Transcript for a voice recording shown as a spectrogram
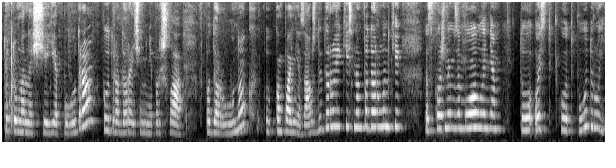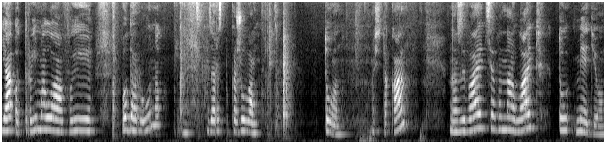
Тут у мене ще є пудра. Пудра, до речі, мені прийшла в подарунок. Компанія завжди дарує якісь нам подарунки з кожним замовленням. То ось таку от пудру я отримала в подарунок. Зараз покажу вам тон. Ось така. Називається вона Light to Medium.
